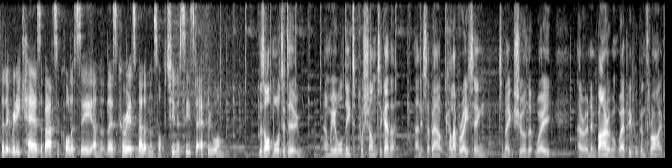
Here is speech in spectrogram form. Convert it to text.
that it really cares about equality and that there's career development opportunities for everyone. There's a lot more to do and we all need to push on together and it's about collaborating to make sure that we are an environment where people can thrive.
